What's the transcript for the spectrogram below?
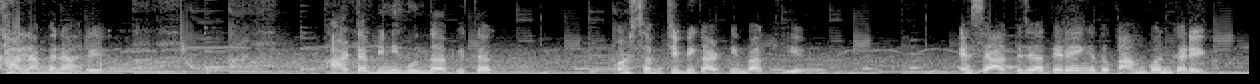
खाना बना रहे आटा भी नहीं गूंदा अभी तक और सब्ज़ी भी काटनी बाकी है। ऐसे आते जाते रहेंगे तो काम कौन करेगा?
